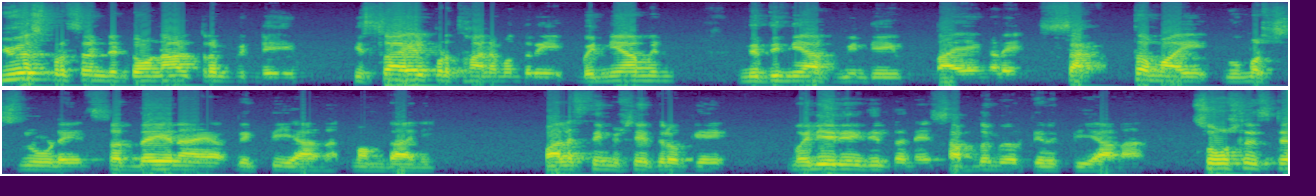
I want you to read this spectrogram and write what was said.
യു എസ് പ്രസിഡന്റ് ഡൊണാൾഡ് ട്രംപിന്റെയും ഇസ്രായേൽ പ്രധാനമന്ത്രി ബെന്യാമിൻ നെതിന്യാഹുവിന്റെയും നയങ്ങളെ ശക്തമായി വിമർശിച്ചതിലൂടെ ശ്രദ്ധേയനായ വ്യക്തിയാണ് മംദാനി. പാലസ്തീൻ വിഷയത്തിലൊക്കെ വലിയ രീതിയിൽ തന്നെ ശബ്ദമുയർത്തിയ വ്യക്തിയാണ് സോഷ്യലിസ്റ്റ്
